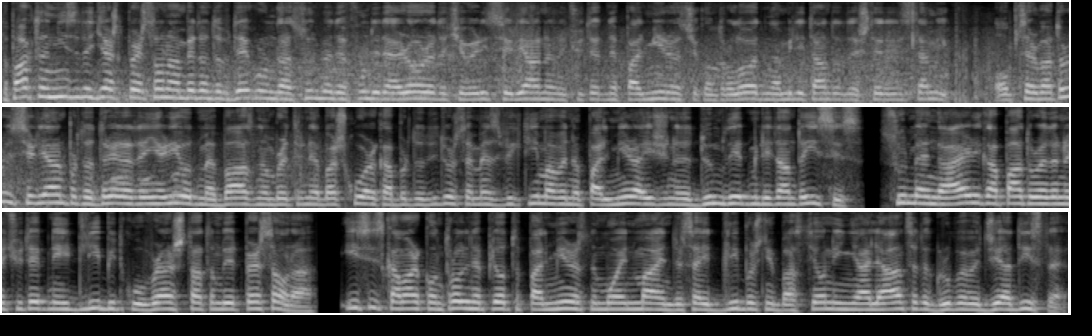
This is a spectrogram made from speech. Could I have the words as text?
Të paktën njëzet e gjashtë persona mbetën të vdekur nga sulmet e fundit ajrore të qeverisë siriane në qytetin e Palmirës që kontrollohet nga militantët e Shtetit Islamik. Observatori sirian për të drejtat e njeriut me bazë në Mbretërinë e Bashkuar ka bërë të ditur se mes viktimave në Palmira ishin edhe dymbëdhjetë militantë të ISIS. Sulme nga ajri ka patur edhe në qytetin e Idlibit ku u vranë shtatëmbëdhjetë persona. ISIS ka marrë kontrollin e plotë të Palmirës në muajin maj, ndërsa Idlib është një bastion i një aleance të grupeve xhihadiste.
